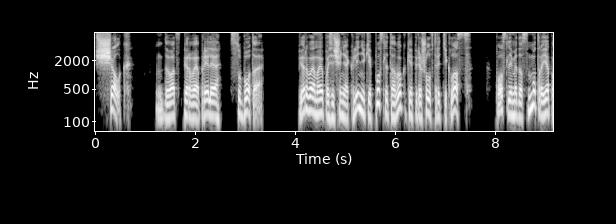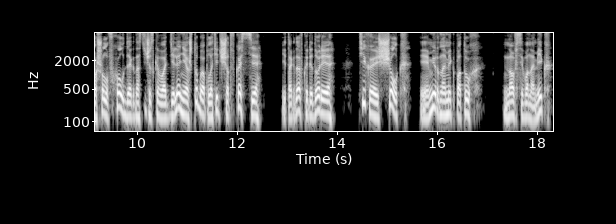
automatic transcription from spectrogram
Щелк. 21 апреля, суббота. Первое мое посещение клиники после того, как я перешел в третий класс. После медосмотра я пошел в холл диагностического отделения, чтобы оплатить счет в кассе, и тогда в коридоре тихо щелк, и мир на миг потух. Но всего на миг,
